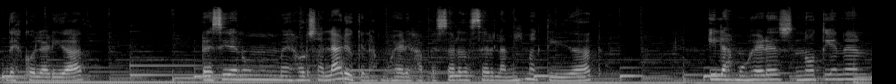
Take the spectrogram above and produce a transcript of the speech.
de escolaridad, reciben un mejor salario que las mujeres a pesar de hacer la misma actividad y las mujeres no tienen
